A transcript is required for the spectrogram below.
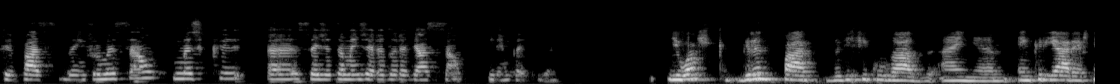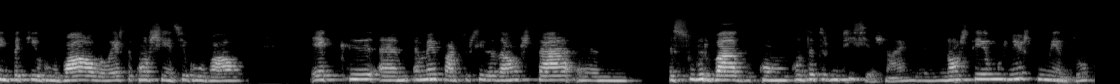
que passe da informação, mas que uh, seja também geradora de ação e de empatia? eu acho que grande parte da dificuldade em, em criar esta empatia global ou esta consciência global é que um, a maior parte dos cidadãos está um, assoberbado com, com tantas notícias, não é? Nós temos neste momento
